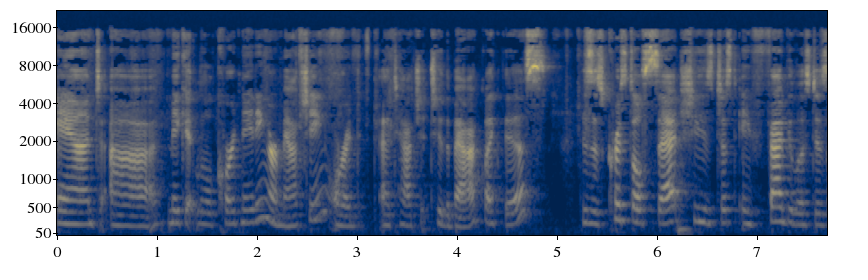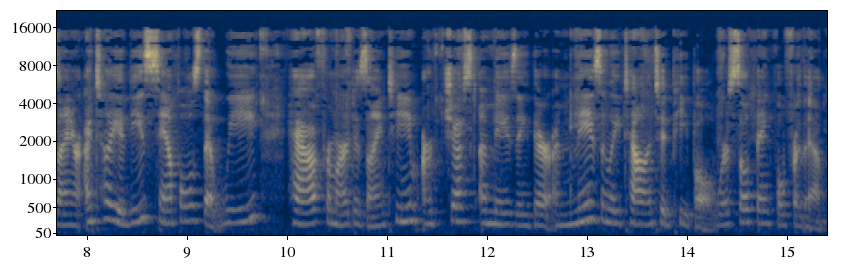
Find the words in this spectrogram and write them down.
and uh, make it a little coordinating or matching or attach it to the back like this. This is Crystal Set. She's just a fabulous designer. I tell you, these samples that we have from our design team are just amazing. They're amazingly talented people. We're so thankful for them.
